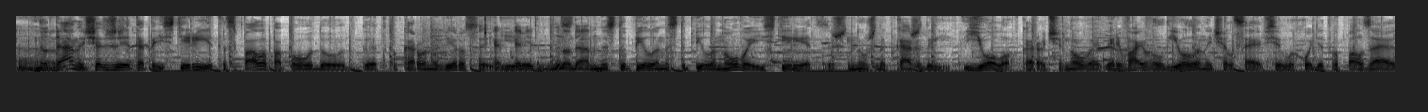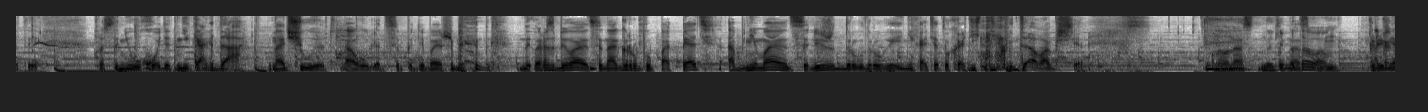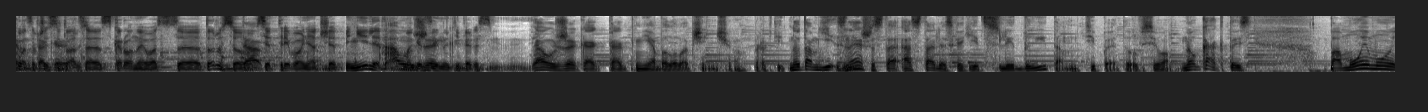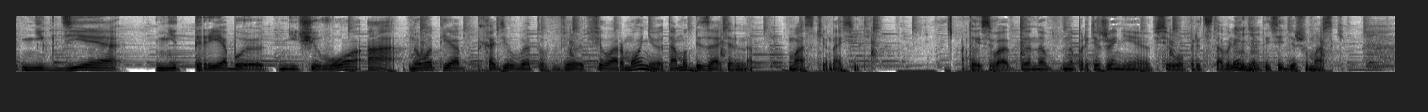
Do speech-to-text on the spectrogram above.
Ну да, но сейчас же это, это истерия-то спала по поводу этого коронавируса. Ко- и ковида. нас- Ну да. Наступила, наступила новая истерия. Потому что нужно каждый... Йоло, короче, новая... Ревайвал Йола начался, и все выходят, выползают и просто не уходят никогда. Ночуют на улице, понимаешь? Разбиваются на группы по пять, обнимаются, лежат друг друга и не хотят уходить никуда вообще. Но у нас... Ну, у типа нас того. А как у примерно вас вообще такая же ситуация с короной? У вас э, тоже все, Да. все требования вообще отменили, да? а Магазины уже, теперь... а уже как, как не было вообще ничего практически. Ну, там, знаешь, оста- остались какие-то следы, там, типа этого всего. Но как, то есть, по-моему, нигде не требуют ничего. А, ну вот я ходил в эту, в филармонию, там обязательно маски носить. То есть на, на протяжении всего представления ты сидишь в маске.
